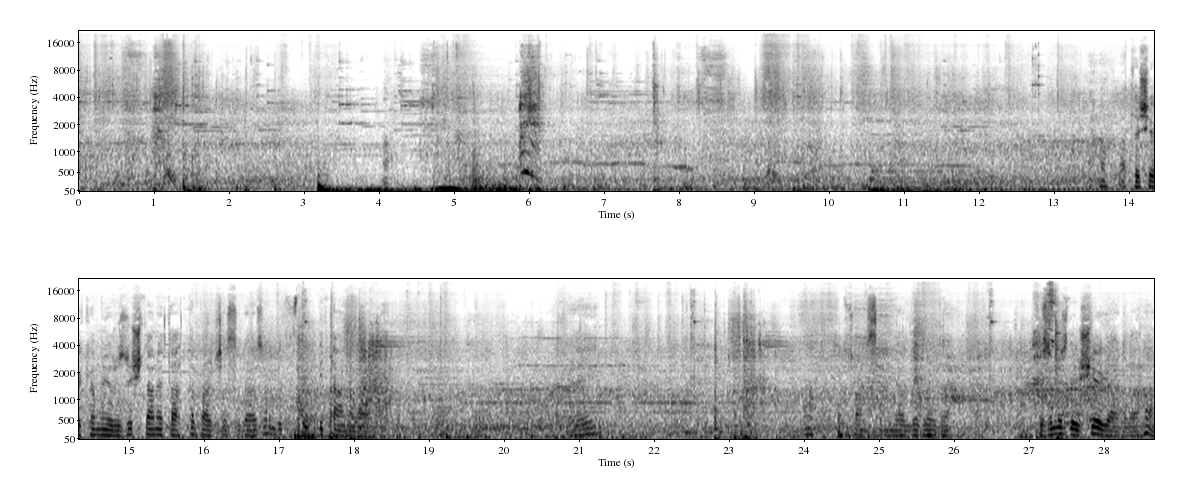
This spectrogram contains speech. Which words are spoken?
Ateş yakamıyoruz. Üç tane tahta parçası lazım. Bir, bir, bir tane var. Okay. Ah, sinyal de burada. Kızımız da üşüyor galiba ha.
